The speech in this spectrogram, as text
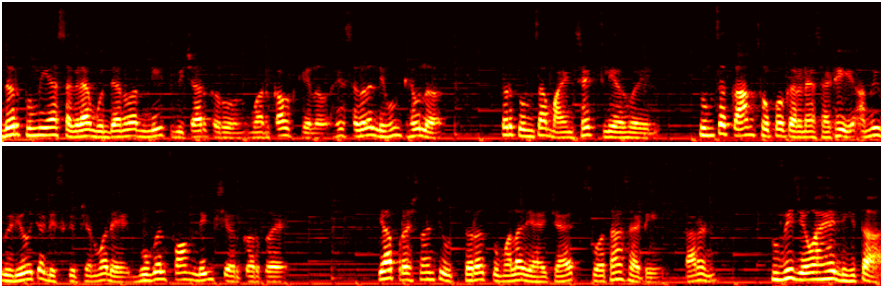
जर तुम्ही या सगळ्या मुद्द्यांवर नीट विचार करून वर्कआउट केलं हे सगळं लिहून ठेवलं तर तुमचा माइंडसेट क्लिअर होईल. तुमचं काम सोपं करण्यासाठी आम्ही व्हिडिओच्या डिस्क्रिप्शनमध्ये गुगल फॉर्म लिंक शेअर करतोय. या प्रश्नांची उत्तरं तुम्हाला लिहायची आहेत स्वतःसाठी. कारण तुम्ही जेव्हा हे लिहिता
